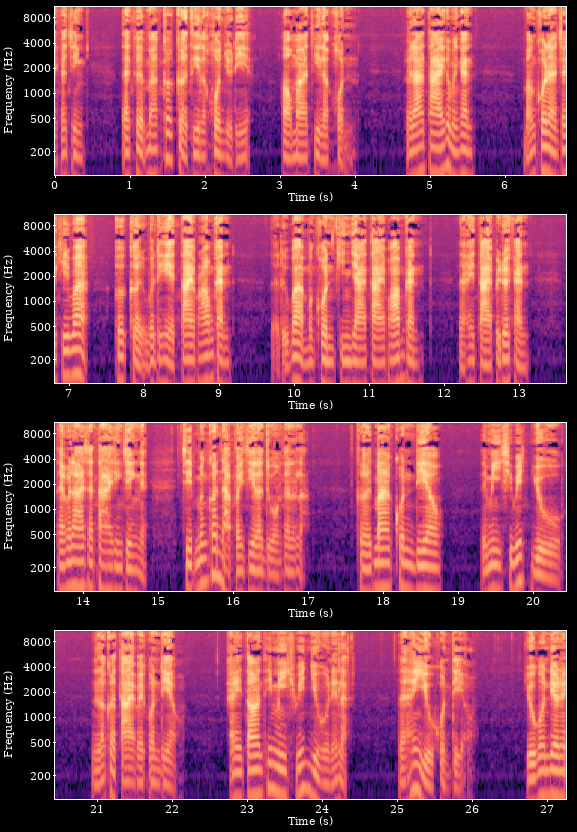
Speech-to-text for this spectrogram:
ดก็จริง แต่เกิดมาก็เกิดทีละคนอยู่ดี ออกมาทีละคน เวลาตายก็เหมือนกัน บางคนอาจจะคิดว่า เออเกิดอุบัติเหตุตายพร้อมกัน หรือว่าบางคนกินยาตายพร้อมกันนะให้ตายไปด้วยกัน แต่เวลาจะตายจริง ๆ เนี่ย จิตมันก็ดับไปทีละดวงเท่านั้นแหละเกิดมาคนเดียว มีชีวิตอยู่ แล้วก็ตายไปคนเดียว ไอตอนที่มีชีวิตอยู่นี่แหละนะให้อยู่คนเดียว อยู่คนเดียวใน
